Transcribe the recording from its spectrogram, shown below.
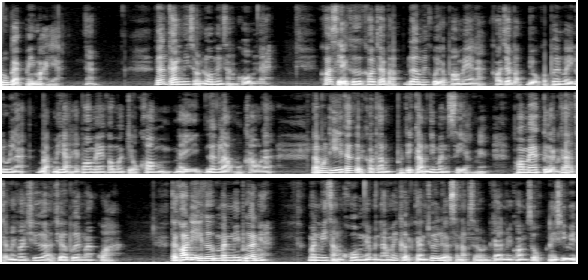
รูปแบบใหม่ๆอะ่ะ เรื่องการมีส่วนร่วมในสังคมนะข้อเสียคือเขาจะแบบเริ่มไม่คุยกับพ่อแม่ละเขาจะแบบอยู่กับเพื่อนวัยรุ่นละแบบไม่อยากให้พ่อแม่เข้ามาเกี่ยวข้องในเรื่องราวของเขาละแล้วบางทีถ้าเกิดเขาทำพฤติกรรมที่มันเสี่ยงเนี่ยพ่อแม่เตือนก็อาจจะไม่ค่อยเชื่อ เชื่อเพื่อนมากกว่า แต่ข้อดีคือมันมีเพื่อนไงมันมีสังคมเนี่ยมันทำให้เกิดการช่วยเหลือสนับสนุนการมีความสุขในชีวิต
